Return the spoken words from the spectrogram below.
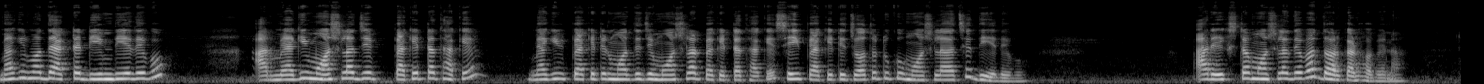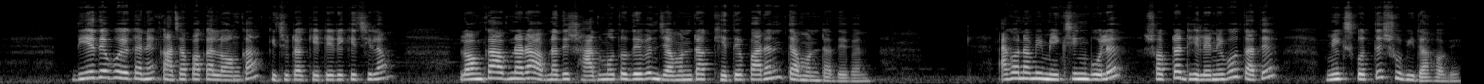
ম্যাগির মধ্যে একটা ডিম দিয়ে দেব। আর ম্যাগি মশলার যে প্যাকেটটা থাকে, ম্যাগি প্যাকেটের মধ্যে যে মশলার প্যাকেটটা থাকে, সেই প্যাকেটে যতটুকু মশলা আছে দিয়ে দেবো। আর এক্সট্রা মশলা দেবার দরকার হবে না। দিয়ে দেব এখানে কাঁচা পাকা লঙ্কা, কিছুটা কেটে রেখেছিলাম। লঙ্কা আপনারা আপনাদের স্বাদ মতো দেবেন, যেমনটা খেতে পারেন তেমনটা দেবেন। এখন আমি মিক্সিং বলে সবটা ঢেলে নেব, তাতে মিক্স করতে সুবিধা হবে।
